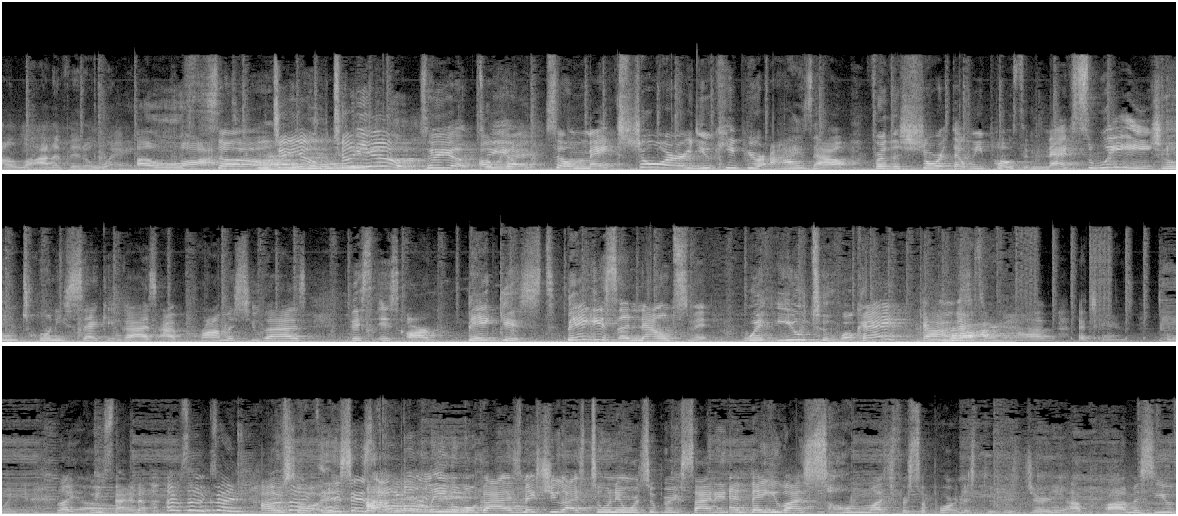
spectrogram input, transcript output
a lot of it away. A lot. So to you, to mm-hmm. you, to you, to Okay. you. So make sure you keep your eyes out for the short that we post next week. June 22nd, guys. I promise you guys, this is our biggest, biggest announcement with YouTube, okay? Guys, Bro, you I- have a chance to win it. Like we said, I'm so excited. I'm so, excited. this is I love unbelievable, it. guys. Make sure you guys tune in. We're super excited. And thank you guys so much for supporting us through this journey. I promise you,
